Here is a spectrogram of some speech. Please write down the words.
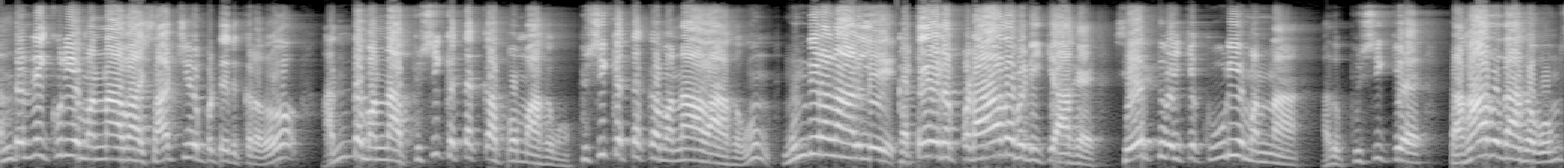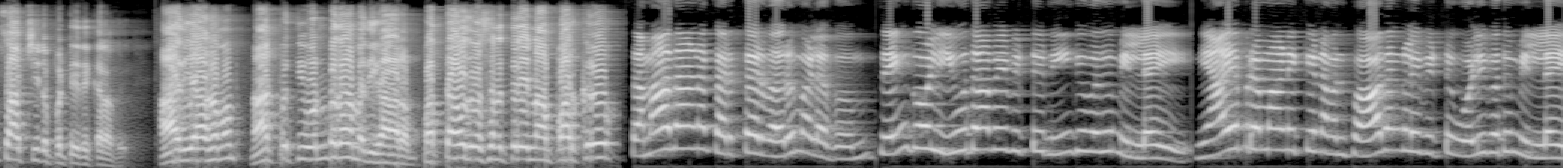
அன்றன்றைக்குரிய மன்னாவாய் சாட்சியிடப்பட்டு இருக்கிறதோ அந்த மன்னா புசிக்கத்தக்க அப்பமாகவும் புசிக்கத்தக்க மன்னாவாகவும் முந்தின நாளிலே கட்டளையிடப்படாதபடிக்காக சேர்த்து வைக்கக்கூடிய மன்னா அது புசிக்க தகாததாகவும் சாட்சியிடப்பட்டு இருக்கிறது ஆதியாகமம் நாற்பத்தி ஒன்பதாம் அதிகாரம். பத்தாவது வசனத்திலே நாம் பார்க்கிறோம். சமாதான கர்த்தர் வருமளவும் செங்கோல் யூதாவை விட்டு நீங்குவதும் இல்லை. நியாயப்பிரமாணிக்கு அவன் பாதங்களை விட்டு ஒளிவதும் இல்லை.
